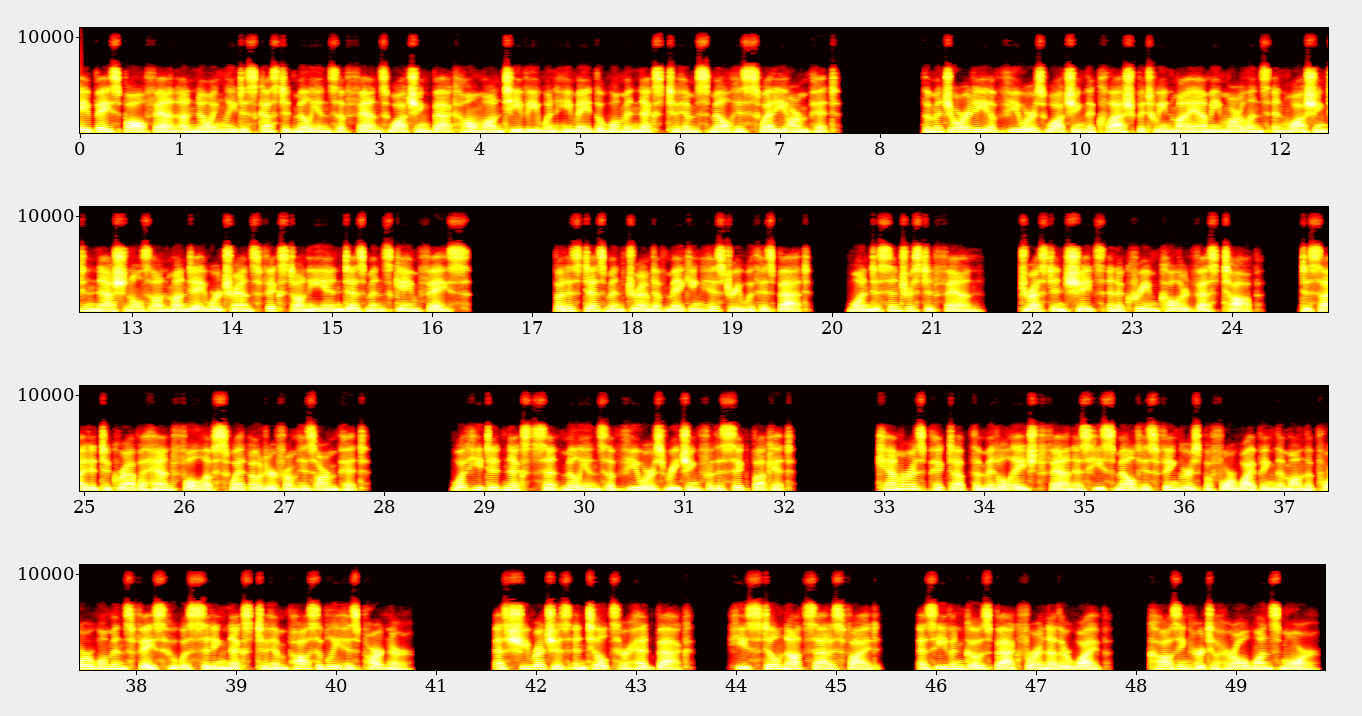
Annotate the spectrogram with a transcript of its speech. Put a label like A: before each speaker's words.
A: A baseball fan unknowingly disgusted millions of fans watching back home on TV when he made the woman next to him smell his sweaty armpit. The majority of viewers watching the clash between Miami Marlins and Washington Nationals on Monday were transfixed on Ian Desmond's game face. But as Desmond dreamed of making history with his bat, one disinterested fan, dressed in shades and a cream-colored vest top, decided to grab a handful of sweat odor from his armpit. What he did next sent millions of viewers reaching for the sick bucket. Cameras picked up the middle-aged fan as he smelled his fingers before wiping them on the poor woman's face who was sitting next to him possibly his partner. As she retches and tilts her head back, he's still not satisfied, as even goes back for another wipe, causing her to hurl once more.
